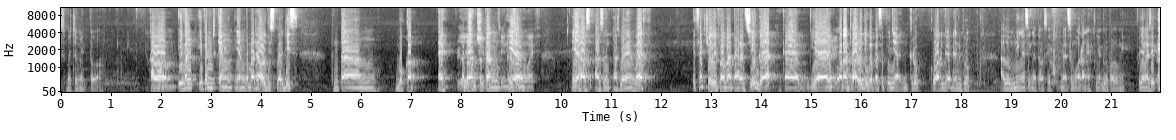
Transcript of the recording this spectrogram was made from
Semacam itu kalau even even yang yang kemarin all these buddies tentang bokap eh apa tentang ya. ya hus- husband, and wife. It's actually from my parents juga. Kayak ya orang tua lu juga pasti punya grup keluarga dan grup alumni nggak sih? Nggak tahu sih. Nggak semua orang ya punya grup alumni. Punya nggak sih?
